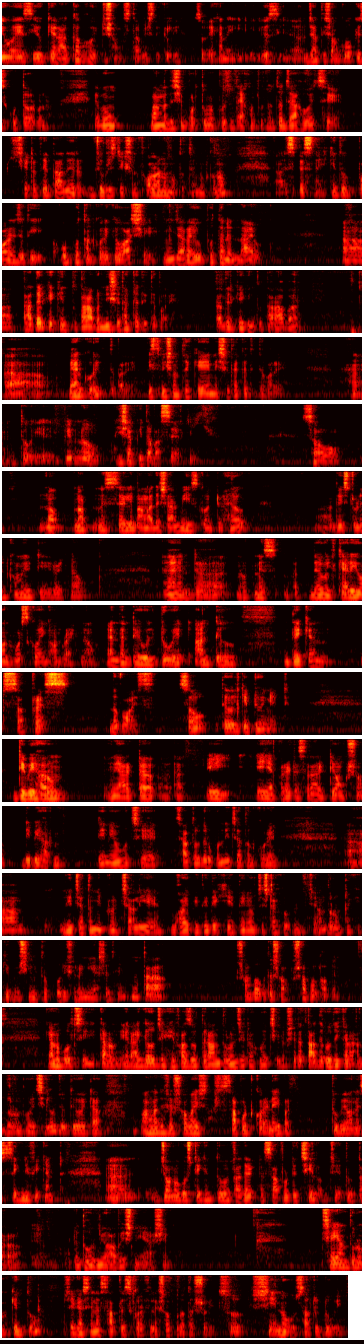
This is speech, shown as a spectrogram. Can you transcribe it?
US ইউকের আজ্ঞাবহ একটি সংস্থা বেসিক্যালি সো এখানে ইউএস জাতিসংঘ কিছু করতে পারবে না। এবং বাংলাদেশে বর্তমান পর্যন্ত, এখন পর্যন্ত যা হয়েছে, সেটাতে তাদের জুরিসডিকশন ফলানোর মতো তেমন কোনো স্পেস নাই। কিন্তু পরে যদি অভ্যুত্থান করে কেউ আসে যারা এই অভ্যুত্থানের নায়ক তাদেরকে কিন্তু তারা আবার নিষেধাজ্ঞা দিতে পারে। তাদেরকে কিন্তু তারা আবার ব্যান করে দিতে পারে পিসমিশন থেকে নিষেধাজ্ঞা দিতে পারে। হ্যাঁ তো বিভিন্ন হিসাব কিতাব আছে আর কি। So not necessarily Bangladesh army is going to help the student community right now and not ness but they will carry on what's going on right now and then they will do it until they can suppress the voice so they will keep doing it DB Harun ইনি আরেকটা, এই এই অ্যাপারেটাসের আরেকটি অংশ DB Harun তিনিও হচ্ছে ছাত্রদের উপর নির্যাতন করে নির্যাতন নিপীড়ন চালিয়ে ভয়ভীতি দেখিয়ে তিনিও চেষ্টা করবেন যে আন্দোলনটাকে কীভাবে সীমিত পরিসরে নিয়ে আসা যায় এবং তারা সম্ভবত সফ- সফল হবেন। কেন বলছি? কারণ এর আগেও যে হেফাজতের আন্দোলন যেটা হয়েছিল, সেটা তাদের অধিকার আন্দোলন হয়েছিল, যদিও এটা বাংলাদেশের সবাই সাপোর্ট করে নাই but to be honest significant জনগোষ্ঠী কিন্তু তাদের একটা সাপোর্টে ছিল, যেহেতু তারা একটা ধর্মীয় আবেশ নিয়ে আসে। সেই আন্দোলন কিন্তু শেখ হাসিনা সাপ্রেস করে ফেলে সফলতার সহিত। So she knows how to do it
